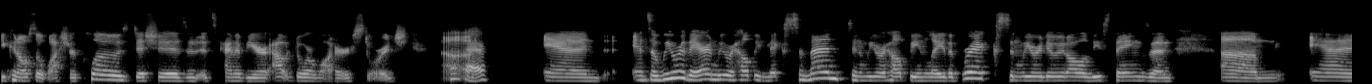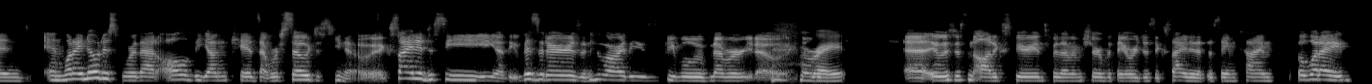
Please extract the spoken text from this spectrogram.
You can also wash your clothes, dishes. It's kind of your outdoor water storage. Uh, okay. Uh, and and so we were there and we were helping mix cement and we were helping lay the bricks and we were doing all of these things and um, and and what i noticed were that all of the young kids that were so just you know excited to see you know the visitors and who are these people who've never you know right. Uh, it was just an odd experience for them i'm sure but they were just excited at the same time. But what i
